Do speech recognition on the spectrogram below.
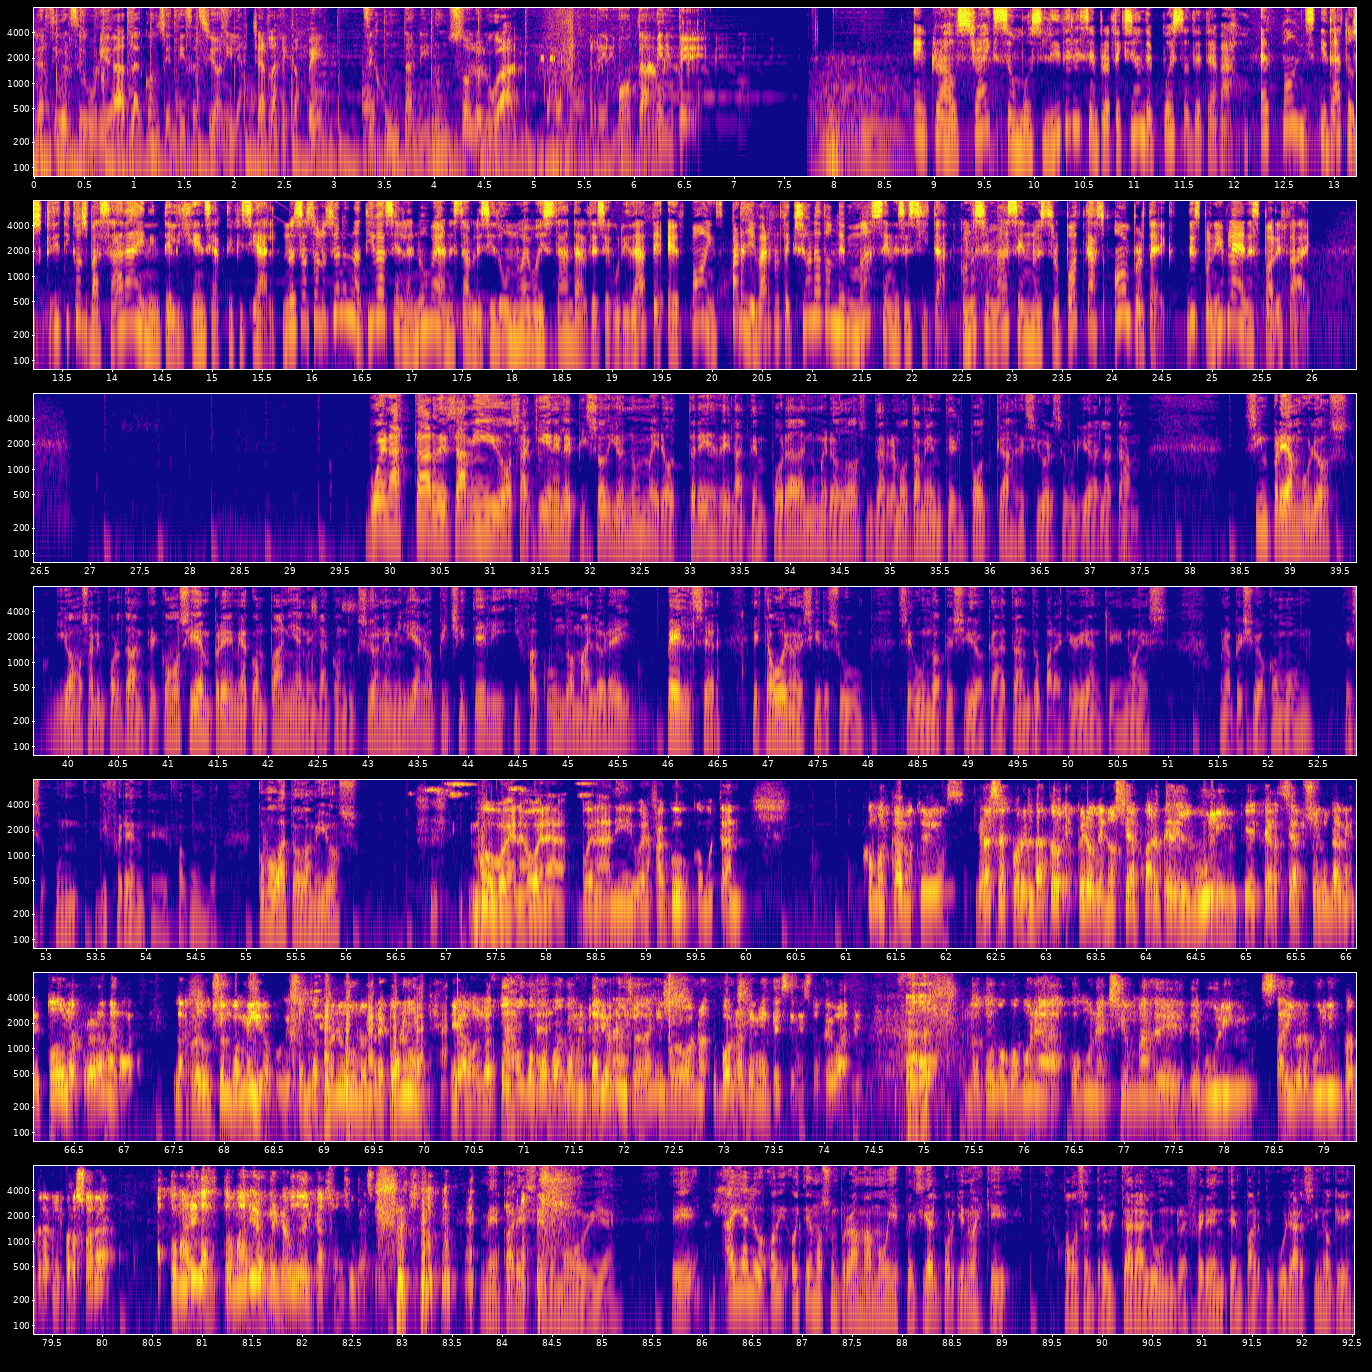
La ciberseguridad, la concientización y las charlas de café se juntan en un solo lugar. Remotamente. En CrowdStrike somos líderes en protección de puestos de trabajo, endpoints y datos críticos basada en inteligencia artificial. Nuestras soluciones nativas en la nube han establecido un nuevo estándar de seguridad de endpoints para llevar protección a donde más se necesita. Conoce más en nuestro podcast On Protect, disponible en Spotify. Buenas tardes amigos, aquí en el episodio número 3 de la temporada número 2 de Remotamente, el podcast de ciberseguridad de la TAM. Sin preámbulos, y vamos a lo importante, como siempre me acompañan en la conducción Emiliano Pichitelli y Facundo Malorey Pelzer. Está bueno decir su segundo apellido cada tanto para que vean que no es un apellido común, es un diferente Facundo. ¿Cómo va todo amigos? Muy buena, buena, buena Dani, buena Facu, ¿cómo están? ¿Cómo están ustedes? Gracias por el dato. Espero que no sea parte del bullying que ejerce absolutamente todos los programas la, la producción conmigo, porque son dos con uno, tres con uno. Digamos, lo tomo como un buen comentario tuyo, Dani, porque vos no, vos no te metés en esos debates. O lo tomo como una, como una acción más de, de bullying, cyberbullying contra mi persona. Tomaré, las, tomaré los recaudos del caso en su caso. Me parece muy bien. Eh, hoy, hoy tenemos un programa muy especial porque no es que vamos a entrevistar a algún referente en particular, sino que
